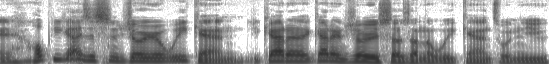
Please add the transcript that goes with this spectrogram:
and hope you guys just enjoy your weekend. You gotta gotta enjoy yourselves on the weekends when you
